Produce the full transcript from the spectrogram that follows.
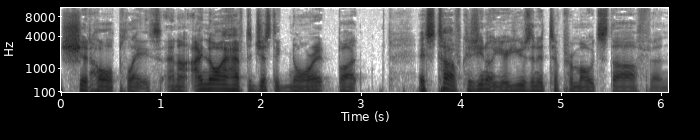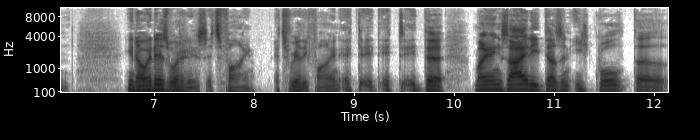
shithole place, and I, I know I have to just ignore it, but it's tough because you know you're using it to promote stuff, and you know it is what it is. It's fine. It's really fine. It it it, it the my anxiety doesn't equal the,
